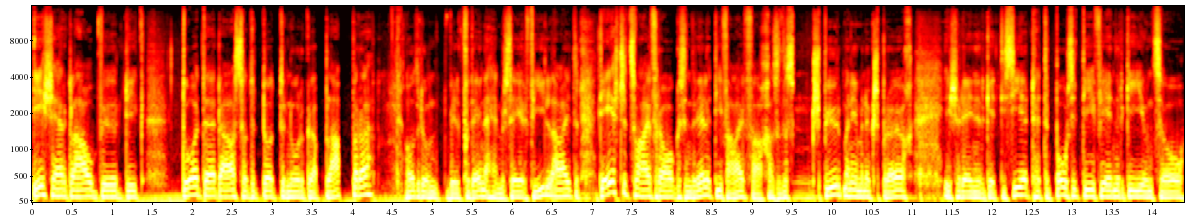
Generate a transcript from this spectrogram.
Ist er glaubwürdig? Tut er das oder tut er nur gerade plappern? Oder? Und, weil von denen haben wir sehr viel leider. Die ersten zwei Fragen sind relativ einfach. Also das mhm. spürt man in einem Gespräch. Ist er energetisiert? Hat er positive Energie und so?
